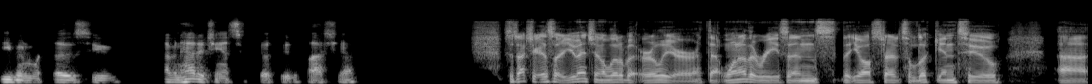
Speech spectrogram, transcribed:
even with those who haven't had a chance to go through the class yet so, Dr. Isler, you mentioned a little bit earlier that one of the reasons that you all started to look into uh,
